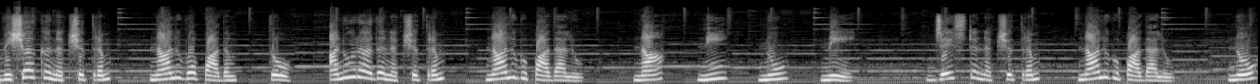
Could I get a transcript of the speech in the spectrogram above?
విశాఖ నక్షత్రం నాలుగో పాదం తో. అనురాధ నక్షత్రం నాలుగు పాదాలు. నా నీ ను నే. జ్యేష్ఠ నక్షత్రం నాలుగు పాదాలు. నో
